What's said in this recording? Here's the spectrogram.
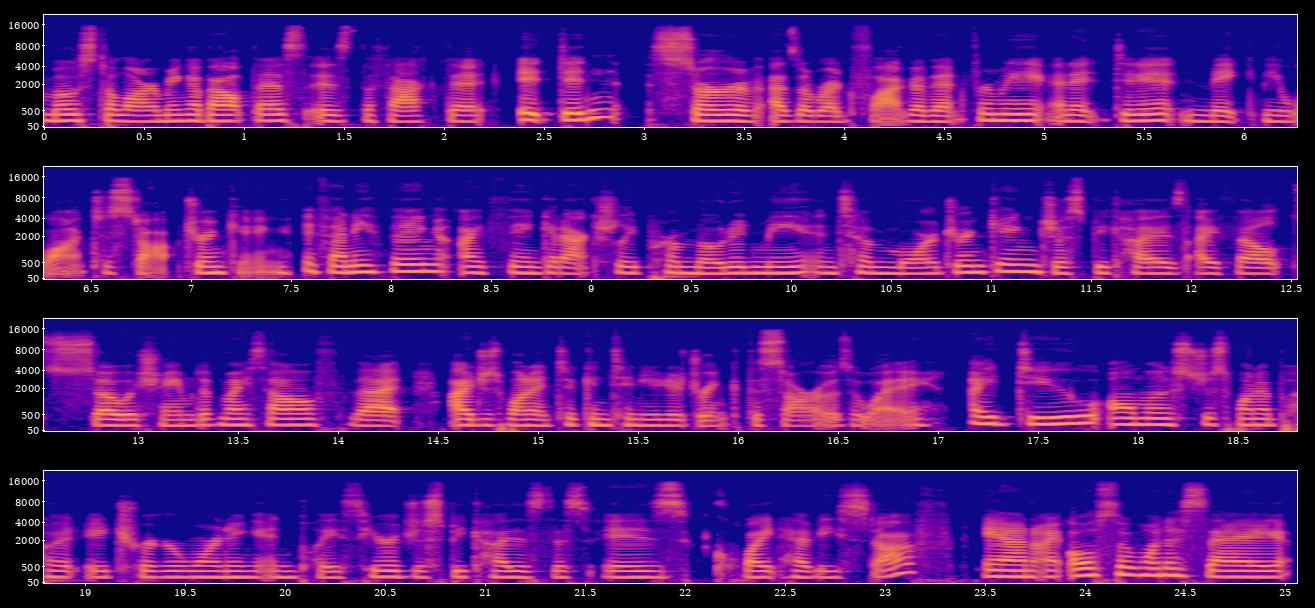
most alarming about this is the fact that it didn't serve as a red flag event for me and it didn't make me want to stop drinking drinking. If anything, I think it actually promoted me into more drinking just because I felt so ashamed of myself that I just wanted to continue to drink the sorrows away. I do almost just want to put a trigger warning in place here just because this is quite heavy stuff. And I also want to say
